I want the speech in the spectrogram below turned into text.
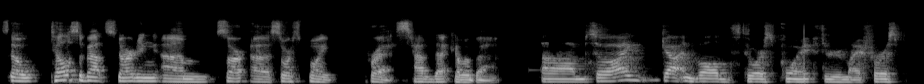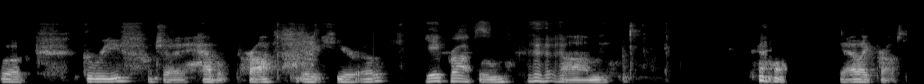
So tell us about starting um, Sar- uh, Source Point Press. How did that come about? Um, so I got involved with Source Point through my first book, Grief, which I have a prop right here of. Yay, props. Boom. Um, yeah, I like props.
